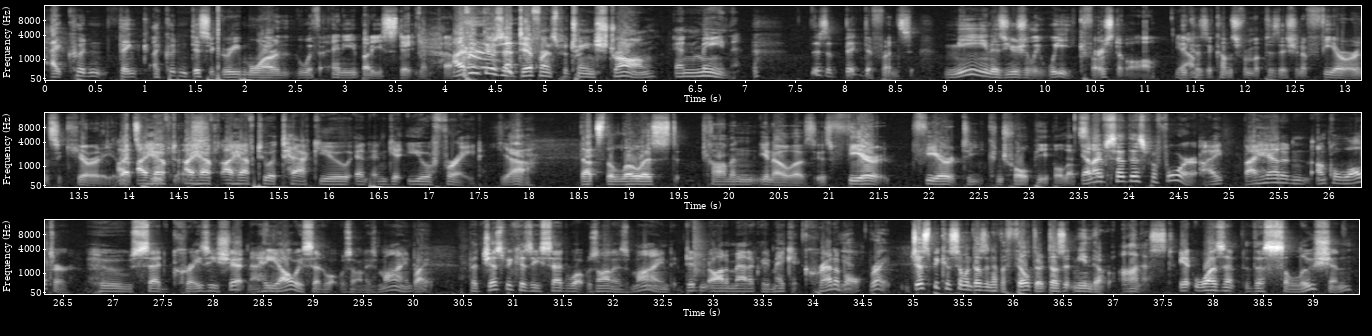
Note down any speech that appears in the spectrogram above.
I couldn't think. I couldn't disagree more with anybody's statement. I think there's a difference between strong and mean. there's a big difference. Mean is usually weak, first of all, Yeah. because it comes from a position of fear or insecurity. I, That's I have to, I have I have to attack you and, and get you afraid. Yeah, that's the lowest common. You know, is, is fear. Fear to control people. That's And I've said this before. I, I had an Uncle Walter who said crazy shit. Now, he always said what was on his mind. Right. But just because he said what was on his mind, it didn't automatically make it credible. Yeah, right. Just because someone doesn't have a filter doesn't mean they're honest. It wasn't the solution.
